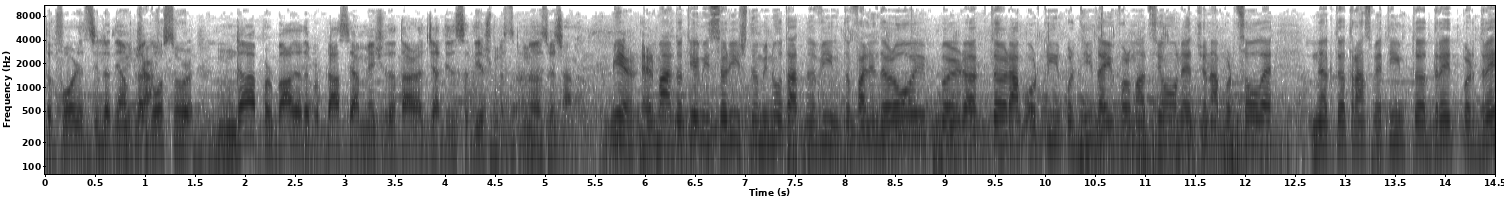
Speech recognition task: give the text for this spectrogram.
të KFOR-it të cilët janë plagosur nga përballja dhe përplasja me qytetarët gjatë ditës së djeshme në Zveçan. Mirë, Ermal, do të jemi sërish në minutat në vijim të falenderoj për këtë raportim, për të gjitha informacionet që na përcolle Në këtë transmetim të drejtpërdrejtë.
